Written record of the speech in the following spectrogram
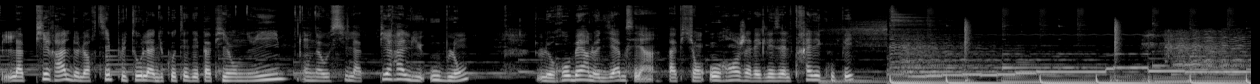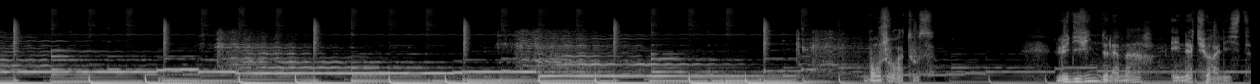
la pyrale de l'ortie, plutôt là du côté des papillons de nuit. On a aussi la pyrale du houblon. Le Robert le Diable, c'est un papillon orange avec les ailes très découpées. Bonjour à tous. Ludivine de Lamar est naturaliste,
